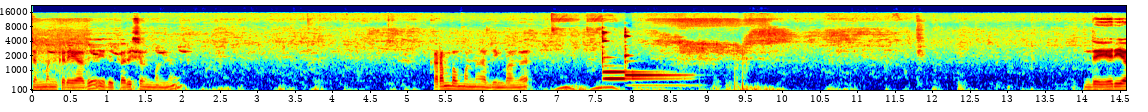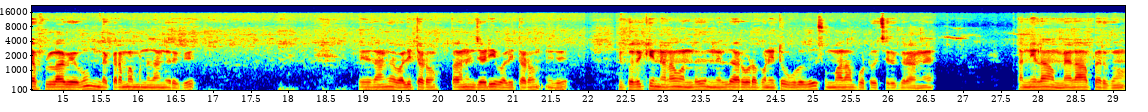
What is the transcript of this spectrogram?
செம்மண் கிடையாது. இது கரிசல் மண் கரம்ப மண் அப்படிம்பாங்க. இந்த ஏரியா ஃபுல்லாகவேவும் இந்த கரம்ப மண் தாங்க இருக்குது இது தாங்க வழித்தடம். பதினஞ்சு அடி வழித்தடம் இது. இப்போதைக்கு நிலம் வந்து நெல் அறுவடை பண்ணிவிட்டு உழுது சும்மா தான் போட்டு வச்சுருக்குறாங்க. தண்ணிலாம் மேலாப்பில் இருக்கும்.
